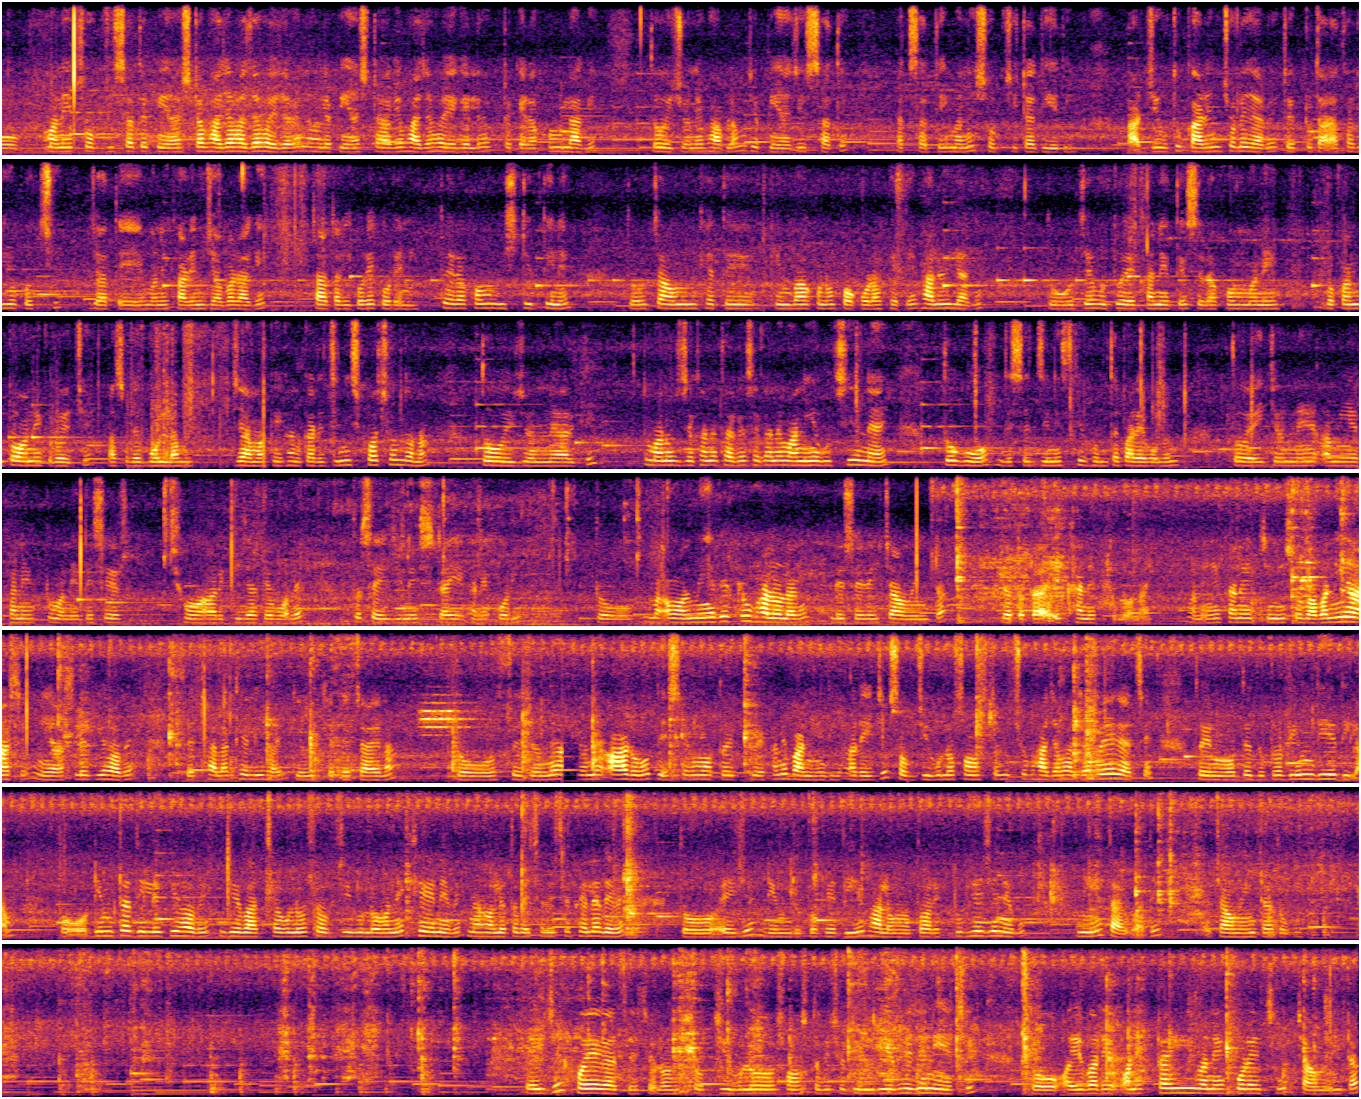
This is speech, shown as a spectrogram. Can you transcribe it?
মানে সবজির সাথে পেঁয়াজটা ভাজা ভাজা হয়ে যাবে, নাহলে পেঁয়াজটা আগে ভাজা হয়ে গেলে একটা কীরকম লাগে। তো ওই জন্যে ভাবলাম যে পেঁয়াজের সাথে একসাথেই মানে সবজিটা দিয়ে দিই। আর যেহেতু কারেন্ট চলে যাবে, তো একটু তাড়াতাড়িও করছি যাতে মানে কারেন্ট যাবার আগে তাড়াতাড়ি করে করে নিই। তো এরকম বৃষ্টির দিনে তো চাউমিন খেতে কিংবা কোনো পকোড়া খেতে ভালোই লাগে। তো যেহেতু এখানেতে সেরকম মানে দোকান তো অনেক রয়েছে, আসলে বললাম যে আমাকে এখানকার জিনিস পছন্দ না। তো ওই জন্যে আর কি, তো মানুষ যেখানে থাকে সেখানে মানিয়ে গুছিয়ে নেয়। তবুও দেশের জিনিস কি ভুলতে পারে বলুন? তো এই জন্যে আমি এখানে একটু মানে দেশের ছোঁয়া আর কি যাকে বলে, তো সেই জিনিসটাই এখানে করি। তো আমার মেয়েদেরকেও ভালো লাগে দেশের এই চাউমিনটা, যতটা এখানের তুলনায়। মানে এখানের জিনিসও বাবা নিয়ে আসে, নিয়ে আসলে কি হবে? সে ঠেলাঠেলি হয়, কেউই খেতে চায় না। তো সেজন্য মানে আরও দেশের মতো একটু এখানে বানিয়ে দিই। আর এই যে সবজিগুলো সমস্ত কিছু ভাজা ভাজা হয়ে গেছে, তো এর মধ্যে দুটো ডিম দিয়ে দিলাম। তো ডিমটা দিলে কি হবে? যে বাচ্চাগুলো সবজিগুলো মানে খেয়ে নেবে, না হলে তো বেছে বেছে ফেলে দেবে। তো এই যে ডিম দুটোকে দিয়ে ভালো মতো আর একটু ভেজে নেব, নিয়ে তার বাদে চাউমিনটা দেবো। এই যে হয়ে গেছে, চলুন সবজিগুলো সমস্ত কিছু ডিম দিয়ে ভেজে নিয়েছি। তো এবারে অনেকটাই মানে করেছি চাউমিনটা।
